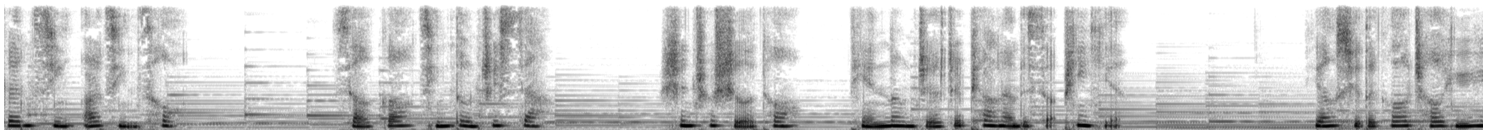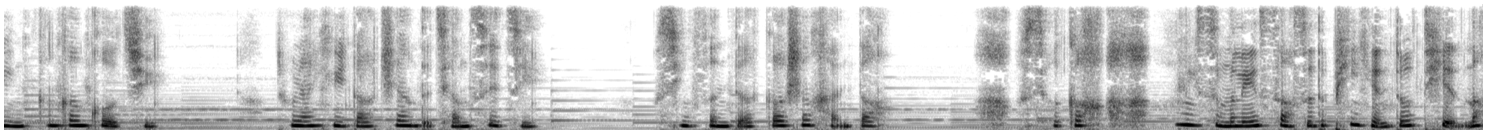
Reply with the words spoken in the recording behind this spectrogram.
干净而紧凑。小高情动之下，伸出舌头舔弄着这漂亮的小屁眼。杨雪的高潮余韵刚刚过去，突然遇到这样的强刺激，兴奋的高声喊道。小高，你怎么连嫂子的屁眼都舔呢？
